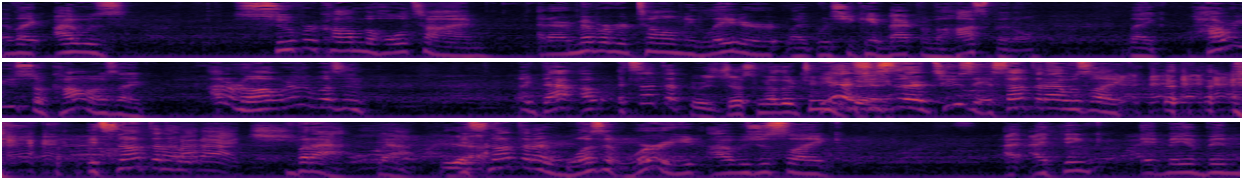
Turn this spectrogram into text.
And like, I was super calm the whole time. And I remember her telling me later, like when she came back from the hospital, like, "How are you so calm?" I was like, "I don't know. I really wasn't like that. I, it's not that. It was just another Tuesday. Yeah, it's just another Tuesday. It's not that I was like. it's not that I. Badach. But I, yeah. Yeah. It's not that I wasn't worried. I was just like, I, I think it may have been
